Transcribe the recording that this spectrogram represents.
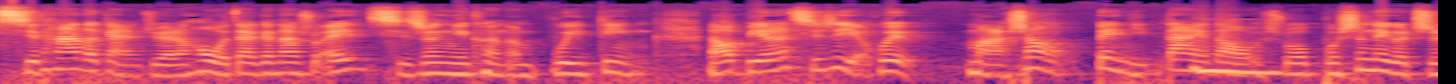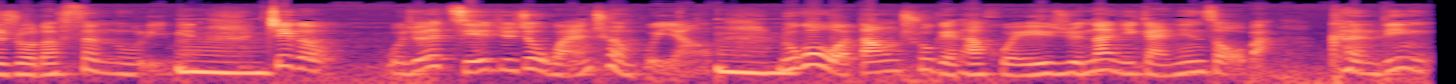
其他的感觉，然后我再跟他说，哎，其实你可能不一定，然后别人其实也会马上被你带到说不是那个执着的愤怒里面，嗯这个我觉得结局就完全不一样了。嗯如果我当初给他回一句，那你赶紧走吧，肯定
